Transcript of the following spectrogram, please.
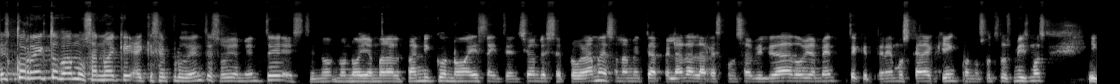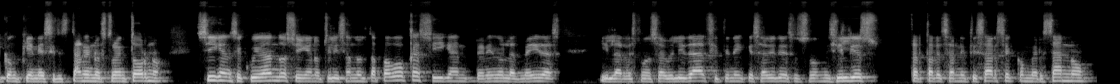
Es correcto, vamos, a no hay que, hay que ser prudentes, obviamente, este, no, no, no llamar al pánico, no es la intención de este programa, es solamente apelar a la responsabilidad, obviamente, que tenemos cada quien con nosotros mismos y con quienes están en nuestro entorno. Síganse cuidando, sigan utilizando el tapabocas, sigan teniendo las medidas y la responsabilidad, si tienen que salir de sus domicilios, tratar de sanitizarse, comer sano,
